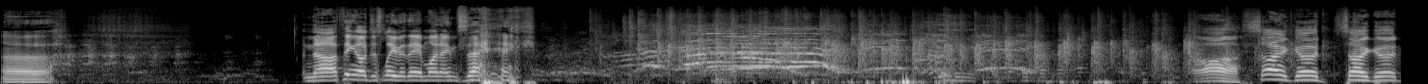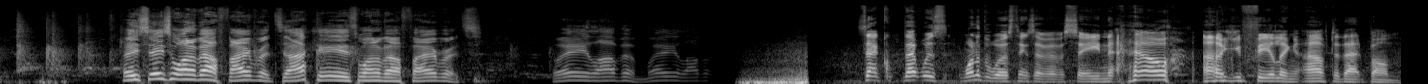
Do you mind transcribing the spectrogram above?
Uh, no, I think I'll just leave it there. My name's Zach. Oh, so good, so good. He's, he's one of our favourites, Zach. He is one of our favourites. We love him. We love him. Zach, that was one of the worst things I've ever seen. How are you feeling after that bomb?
